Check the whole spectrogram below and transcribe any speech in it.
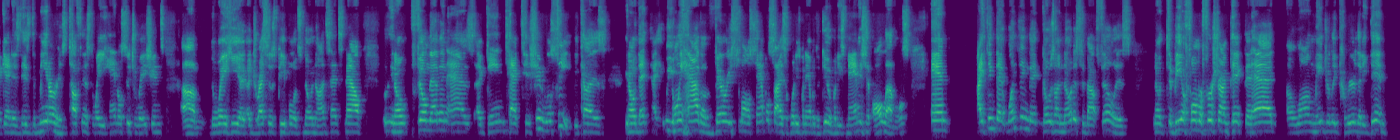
again, his his demeanor, his toughness, the way he handles situations, um, the way he addresses people. It's no nonsense. Now, you know, Phil Nevin as a game tactician, we'll see because you know that we only have a very small sample size of what he's been able to do, but he's managed at all levels. And I think that one thing that goes unnoticed about Phil is, you know, to be a former first round pick that had a long major league career that he did,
